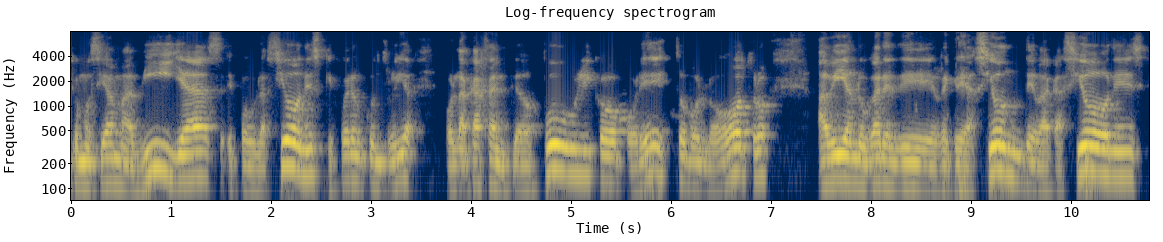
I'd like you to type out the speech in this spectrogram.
como se llama, villas, poblaciones que fueron construidas por la Caja de Empleados Públicos, por esto, por lo otro. Habían lugares de recreación, de vacaciones,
